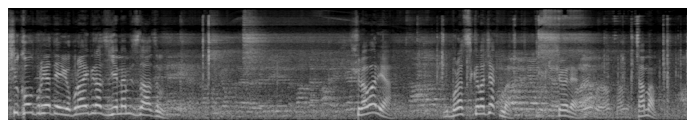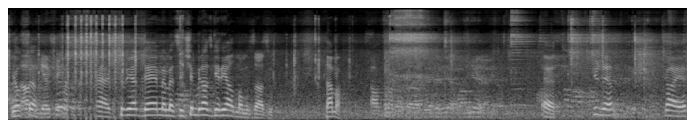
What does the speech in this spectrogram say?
Şu kol buraya değiyor. Burayı biraz yememiz lazım. Şura var ya. Burası sıkılacak mı? Şöyle. Tamam. Yoksa he, şuraya değmemesi için biraz geriye almamız lazım. Tamam. Evet. Güzel. Gayet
